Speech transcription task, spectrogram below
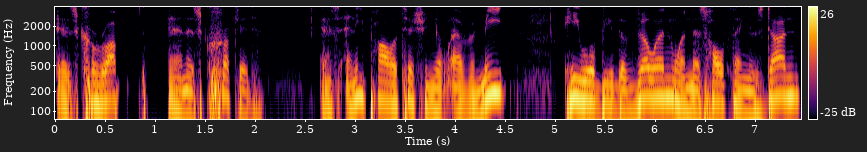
as corrupt and as crooked as any politician you'll ever meet. He will be the villain when this whole thing is done.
